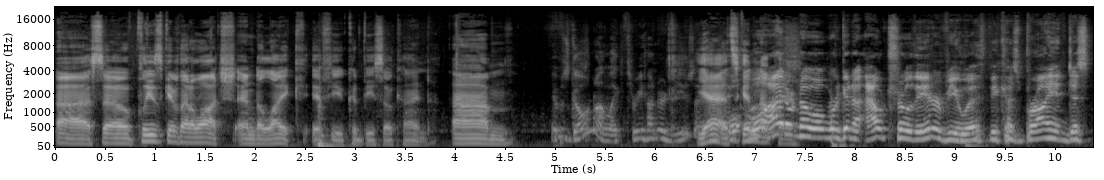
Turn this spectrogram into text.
uh, so please give that a watch and a like if you could be so kind. Um, It was going on like 300 views. I Yeah, think. it's getting well, up I there. don't know what we're gonna outro the interview with because Brian just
